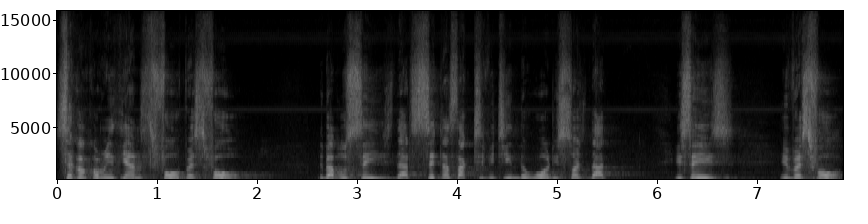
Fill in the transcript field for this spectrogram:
2 Corinthians 4, verse 4, the Bible says that Satan's activity in the world is such that it says in verse 4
